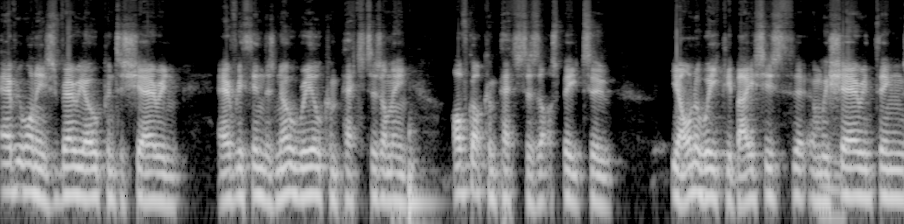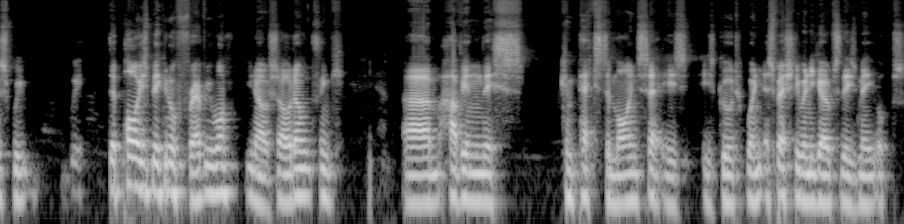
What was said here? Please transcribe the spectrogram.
everyone is very open to sharing everything. There's no real competitors. I mean, I've got competitors that I speak to, you know, on a weekly basis, and we're sharing things. We, we the pie's big enough for everyone, you know. So I don't think um, having this competitor mindset is is good when, especially when you go to these meetups.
